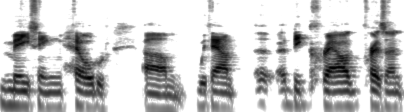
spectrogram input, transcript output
meeting held um, without a, a, big crowd present.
